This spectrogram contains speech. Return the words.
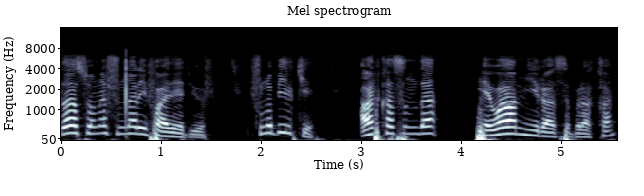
Daha sonra şunları ifade ediyor. Şunu bil ki, arkasında heva mirası bırakan,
